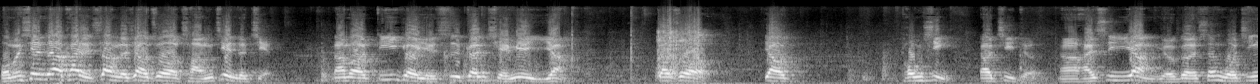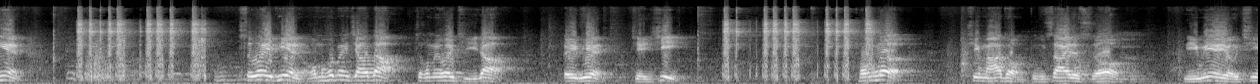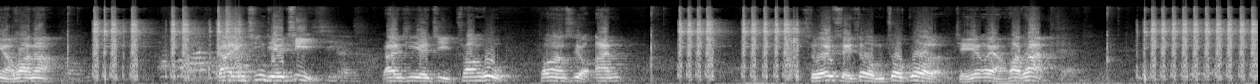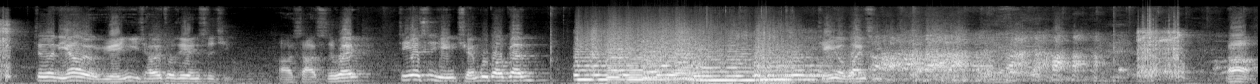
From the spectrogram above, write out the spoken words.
我们现在要开始上的叫做常见的碱。那么第一个也是跟前面一样，叫做要通信，要记得啊，还是一样有个生活经验。吃胃片，我们后面教到，这后面会提到胃片碱性。通热、清马桶堵塞的时候，里面有氢氧化钠。家庭清洁剂，家庭清洁剂，窗户通常是有氨。石灰水这我们做过了，检验二氧化碳。这个你要有原意才会做这件事情啊，撒石灰，这些事情全部都跟碱有关系啊。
